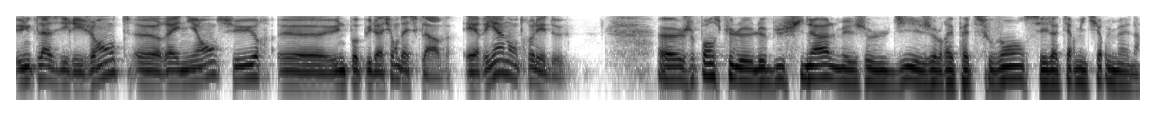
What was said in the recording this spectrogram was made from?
une classe dirigeante régnant sur une population d'esclaves et rien entre les deux. Je pense que le, but final, mais je le dis et je le répète souvent, c'est la termitière humaine.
